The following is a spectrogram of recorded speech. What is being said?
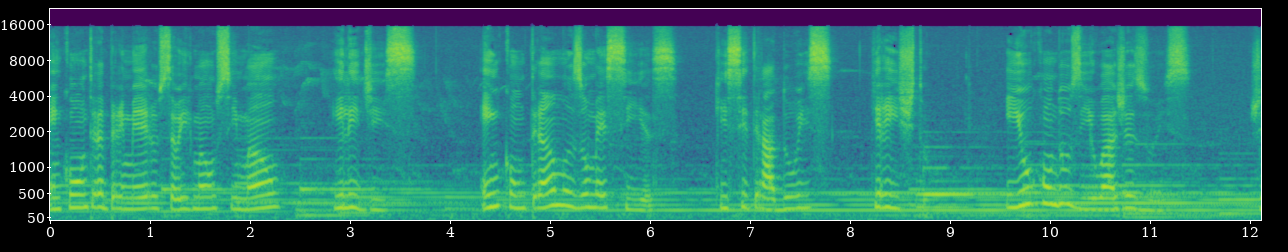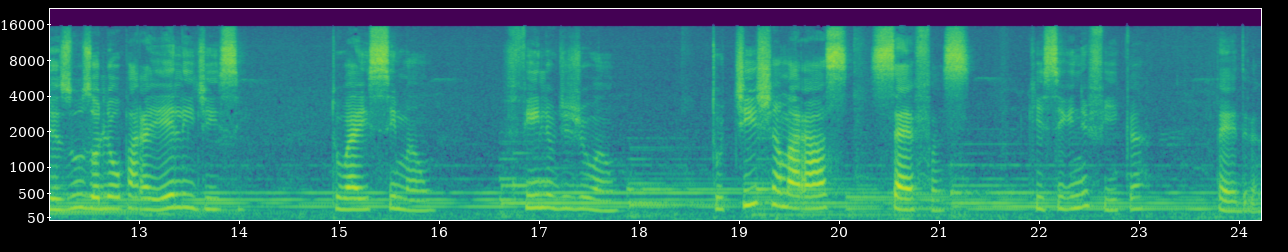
Encontra primeiro seu irmão Simão e lhe diz: Encontramos o Messias, que se traduz Cristo, e o conduziu a Jesus. Jesus olhou para ele e disse: Tu és Simão, filho de João. Tu te chamarás Cefas, que significa pedra.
